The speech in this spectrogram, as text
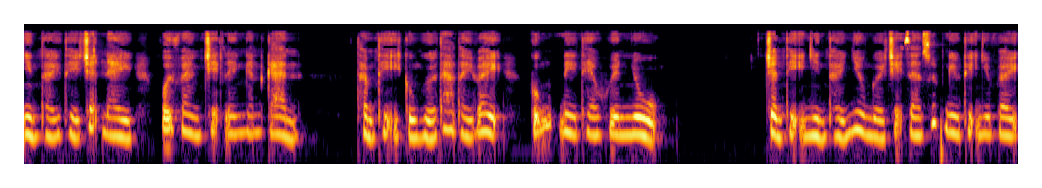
Nhìn thấy thế trận này, vội vàng chạy lên ngăn cản. Thẩm thị cùng hứa thao thấy vậy, cũng đi theo khuyên nhủ. Trần Thị nhìn thấy nhiều người chạy ra giúp Nghiêu Thị như vậy,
